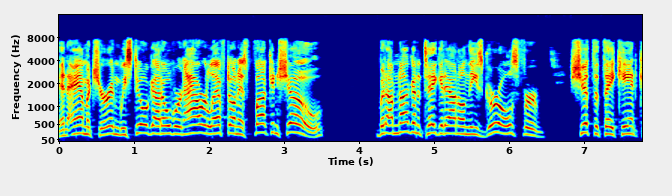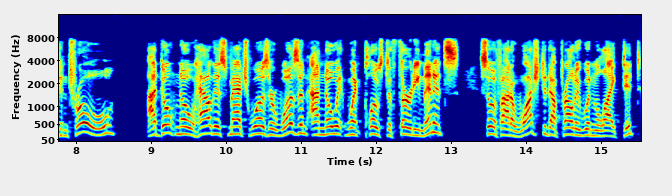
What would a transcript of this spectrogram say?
and amateur, and we still got over an hour left on his fucking show. But I'm not going to take it out on these girls for shit that they can't control. I don't know how this match was or wasn't. I know it went close to 30 minutes. So if I'd have watched it, I probably wouldn't have liked it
